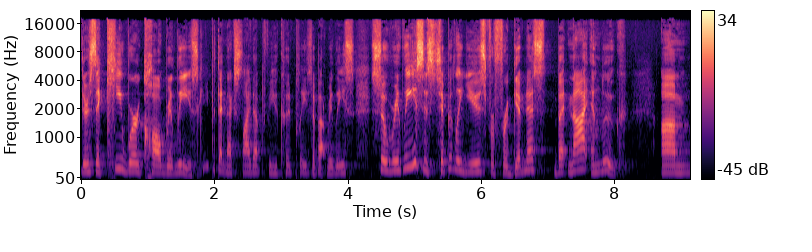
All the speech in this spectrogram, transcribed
there's a key word called release. Can you put that next slide up if you could, please, about release? So release is typically used for forgiveness, but not in Luke. Um,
